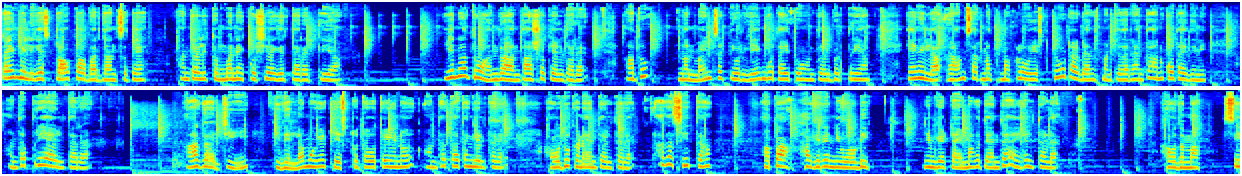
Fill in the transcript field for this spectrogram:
ಟೈಮ್ ಇಲ್ಲಿಗೆ ಸ್ಟಾಪ್ ಆಗಬಾರ್ದು ಅನಿಸುತ್ತೆ? ಅಂತೇಳಿ ತುಂಬಾ ಖುಷಿಯಾಗಿರ್ತಾರೆ ಪ್ರಿಯಾ. ಏನಾದರೂ ಅಂದ್ರ ಅಂತ ಅಶೋಕ್ ಹೇಳ್ತಾರೆ. ಅದು ನನ್ನ ಮೈಂಡ್ ಸೆಟ್ ಇವ್ರಿಗೆ ಹೆಂಗೆ ಗೊತ್ತಾಯಿತು ಅಂತ ಹೇಳ್ಬಿಟ್ಟು ಪ್ರಿಯಾ, ಏನಿಲ್ಲ, ರಾಮ್ ಸರ್ ಮತ್ತು ಮಕ್ಕಳು ಎಷ್ಟು ಕ್ಯೂಟಾಗಿ ಡ್ಯಾನ್ಸ್ ಮಾಡ್ತಿದ್ದಾರೆ ಅಂತ ಅನ್ಕೋತಾ ಇದ್ದೀನಿ ಅಂತ ಪ್ರಿಯಾ ಹೇಳ್ತಾರೆ. ಆಗ ಅಜ್ಜಿ, ಇದೆಲ್ಲ ಮುಗಿಯೋಕ್ಕೆ ಎಷ್ಟು ಹೊತ್ತಾಗುತ್ತೋ ಏನೋ ಅಂತ ತಾತಂಗೆ ಹೇಳ್ತಾರೆ. ಹೌದು ಕಣೆ ಅಂತ ಹೇಳ್ತಾರೆ. ಆಗ ಸೀತಾ, ಅಪ್ಪ, ಹಾಗಿದ್ರೆ ನೀವು ಓಡಿ ನಿಮಗೆ ಟೈಮ್ ಆಗುತ್ತೆ ಅಂತ ಹೇಳ್ತಾಳೆ. ಹೌದಮ್ಮ ಸಿ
